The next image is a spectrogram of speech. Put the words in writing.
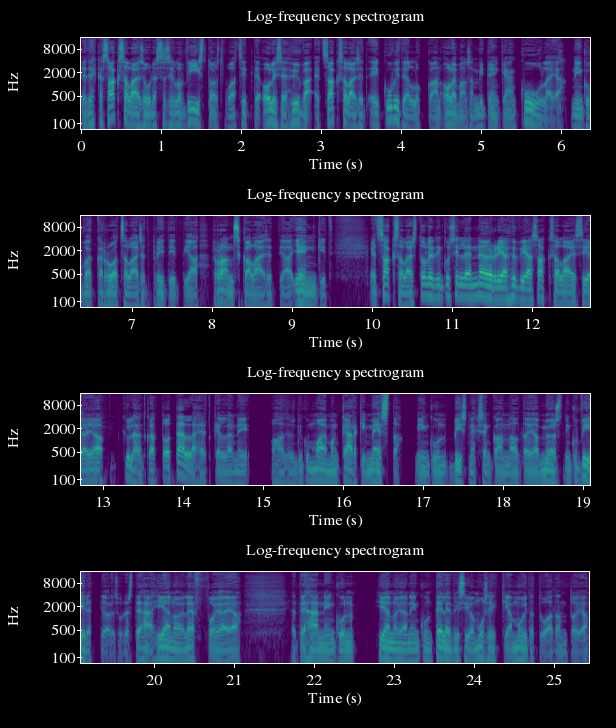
Et ehkä saksalaisuudessa silloin 15 vuotta sitten oli se hyvä, että saksalaiset ei kuvitellutkaan olevansa mitenkään kuuleja, niin kuin vaikka ruotsalaiset, britit ja ranskalaiset ja jenkit. Et saksalaiset oli niin kuin silleen nöyriä, hyviä saksalaisia, ja kyllähän katsoo tällä hetkellä, niin onhan se niin kuin maailman kärkimesta niin kuin bisneksen kannalta ja myös niin kuin viihdeteollisuudessa. Tehdään hienoja leffoja ja, ja tehdään niin kuin hienoja niin kuin televisio, musiikki ja muita tuotantoja.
